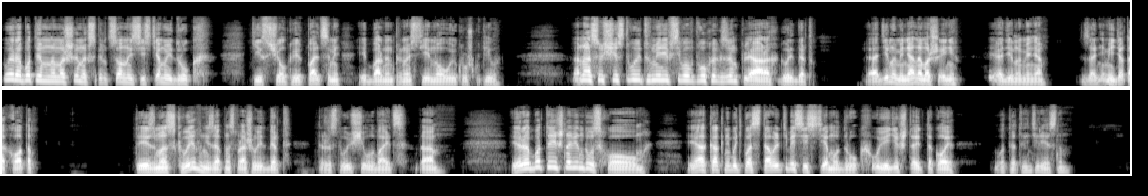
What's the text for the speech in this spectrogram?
Мы работаем на машинах с операционной системой «Друг». Кис щелкает пальцами, и бармен приносит ей новую кружку пива. — Она существует в мире всего в двух экземплярах, — говорит Берт. — Один у меня на машине и один у меня. За ними идет охота. — Ты из Москвы? — внезапно спрашивает Берт. Торжествующе улыбается. — Да. — И работаешь на Windows Home. Я как-нибудь поставлю тебе систему, друг. Увидишь, что это такое. Вот это интересно.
